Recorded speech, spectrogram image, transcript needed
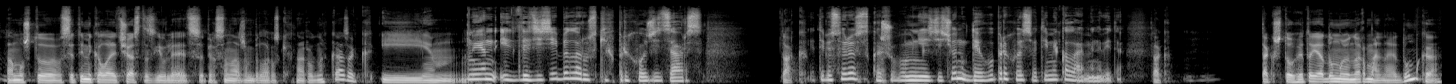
потому что святы мікалай часто з'яўляецца персонажам беларускіх народных казак і ну, і для дзяцей беларускіх прыходзіць зараз так. Я тебе сур'ёз скажу бо мне дзіцёнок да яго прыходзіць святы мікалай менавіта. Так. Так что гэта я думаю нармальная думка.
